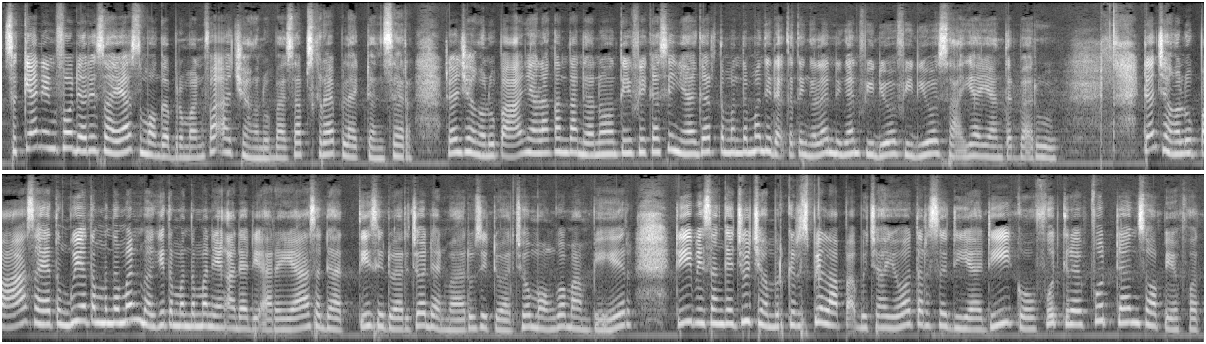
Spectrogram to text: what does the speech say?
Sekian info dari saya, semoga bermanfaat. Jangan lupa subscribe, like, dan share. Dan jangan lupa nyalakan tanda notifikasinya agar teman-teman tidak ketinggalan dengan video-video saya yang terbaru. Dan jangan lupa saya tunggu ya teman-teman bagi teman-teman yang ada di area Sedati, Sidoarjo dan Baru Sidoarjo monggo mampir di Pisang Keju Jamur Crispy Lapak Becayo tersedia di GoFood, GrabFood dan ShopeeFood.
